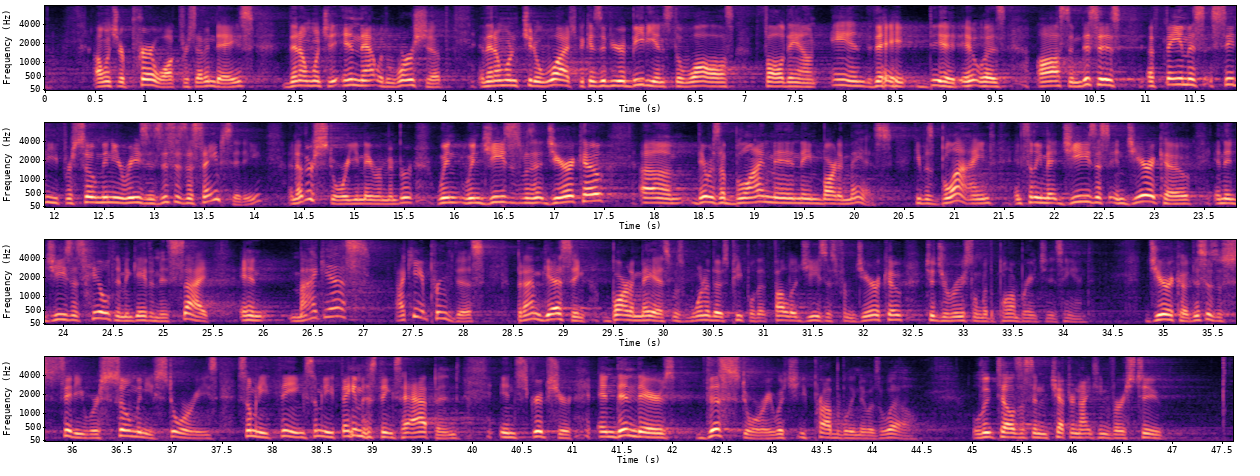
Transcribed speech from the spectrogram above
I want you to prayer walk for seven days. Then I want you to end that with worship. And then I want you to watch because of your obedience, the walls fall down. And they did. It was awesome. This is a famous city for so many reasons. This is the same city. Another story you may remember when, when Jesus was at Jericho, um, there was a blind man named Bartimaeus. He was blind until he met Jesus in Jericho, and then Jesus healed him and gave him his sight. And my guess, I can't prove this, but I'm guessing Bartimaeus was one of those people that followed Jesus from Jericho to Jerusalem with a palm branch in his hand. Jericho, this is a city where so many stories, so many things, so many famous things happened in Scripture. And then there's this story, which you probably know as well. Luke tells us in chapter 19, verse 2,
